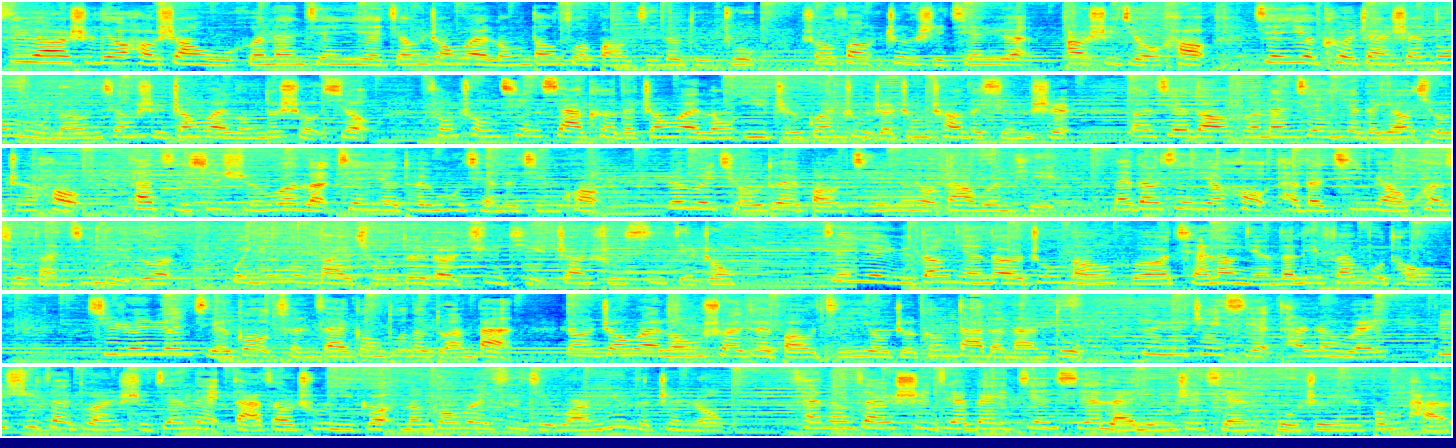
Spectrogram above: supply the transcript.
四月二十六号上午，河南建业将张外龙当作保级的赌注，双方正式签约。二十九号，建业客战山东鲁能将是张外龙的首秀。从重庆下课的张外龙一直关注着中超的形势。当接到河南建业的要求之后，他仔细询问了建业队目前的情况，认为球队保级没有大问题。来到建业后，他的七秒快速反击理论会应用到球队的具体战术细节中。建业与当年的中能和前两年的力帆不同。其人员结构存在更多的短板，让张外龙率队保级有着更大的难度。对于这些，他认为必须在短时间内打造出一个能够为自己玩命的阵容，才能在世界杯间歇来临之前不至于崩盘。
